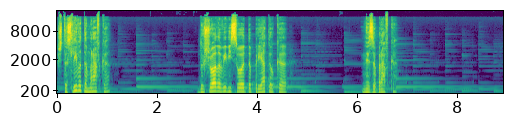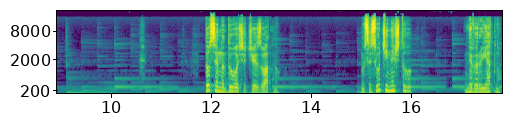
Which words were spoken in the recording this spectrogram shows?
щастливата мравка дошла да види своята приятелка Незабравка. То се надуваше, че е златно. Но се случи нещо невероятно.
